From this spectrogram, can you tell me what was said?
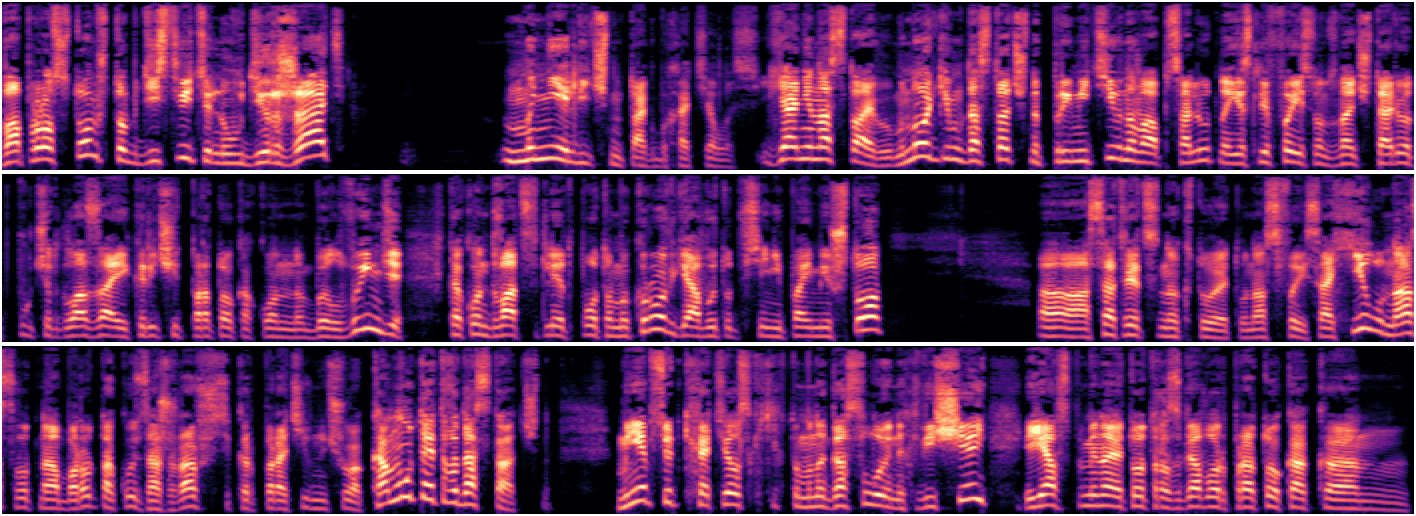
Вопрос в том, чтобы действительно удержать мне лично так бы хотелось. Я не настаиваю. Многим достаточно примитивного абсолютно. Если Фейс, он, значит, орет, пучит глаза и кричит про то, как он был в Инди, как он 20 лет потом и кровью, а вы тут все не пойми что. А, соответственно, кто это? У нас Фейс. Ахилл у нас вот наоборот такой зажравшийся корпоративный чувак. Кому-то этого достаточно. Мне все-таки хотелось каких-то многослойных вещей, и я вспоминаю тот разговор про то, как эм,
